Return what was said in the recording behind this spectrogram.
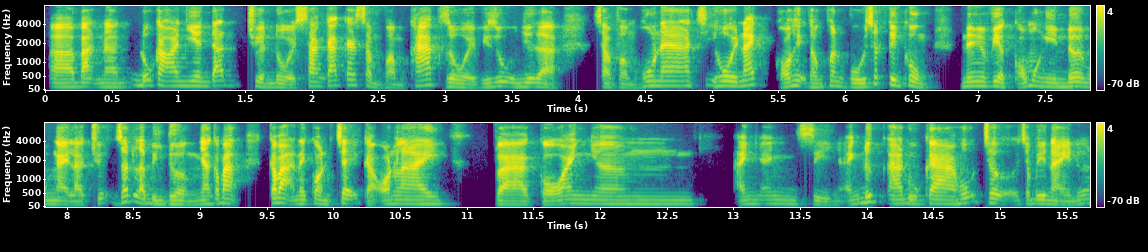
à, bạn à, Đỗ Cao An Nhiên đã chuyển đổi sang các các sản phẩm khác rồi. Ví dụ như là sản phẩm Hona chị Hôi Nách có hệ thống phân phối rất kinh khủng. Nên việc có một nghìn đơn một ngày là chuyện rất là bình thường nha các bạn. Các bạn ấy còn chạy cả online và có anh anh anh gì anh Đức Aduka hỗ trợ cho bên này nữa.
